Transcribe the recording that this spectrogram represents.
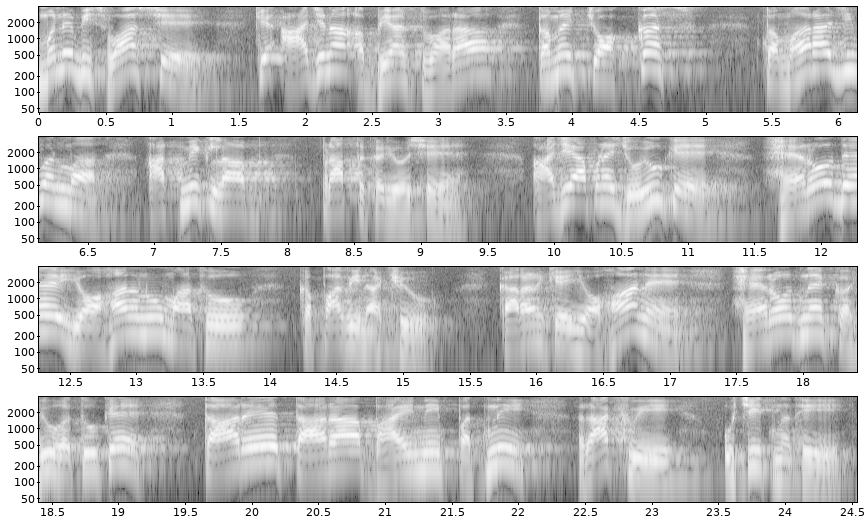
મને વિશ્વાસ છે કે આજના અભ્યાસ દ્વારા તમે ચોક્કસ તમારા જીવનમાં આત્મિક લાભ પ્રાપ્ત કર્યો છે. આજે આપણે જોયું કે હેરોદે યોહાનનું માથું કપાવી નાખ્યું. કારણ કે યોહાને હેરોદને કહ્યું હતું કે, તારે તારા ભાઈની પત્ની રાખવી ઉચિત નથી.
